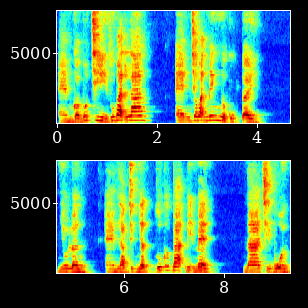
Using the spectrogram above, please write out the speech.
Em gọi bút chì giúp bạn Lan. Em cho bạn Minh ngửa cục tẩy. Nhiều lần, em làm trực nhật giúp các bạn bị mệt. Na chỉ buồn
